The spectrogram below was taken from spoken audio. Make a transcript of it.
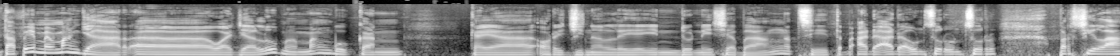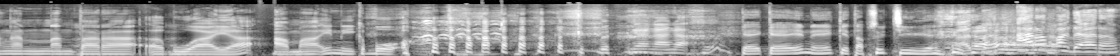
Tapi memang jar eh, wajah lu memang bukan kayak original Indonesia banget sih. Tapi ada ada unsur-unsur persilangan antara eh, buaya sama ini kebo. Enggak, enggak, enggak. Kayak kayak ini kitab suci ya Arab ada Arab.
